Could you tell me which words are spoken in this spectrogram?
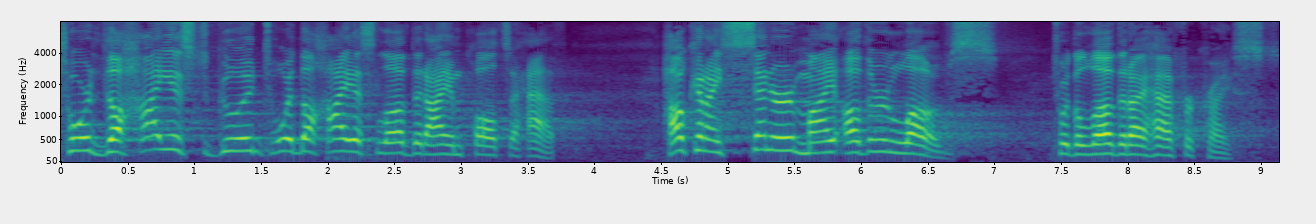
toward the highest good, toward the highest love that I am called to have? How can I center my other loves toward the love that I have for Christ?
